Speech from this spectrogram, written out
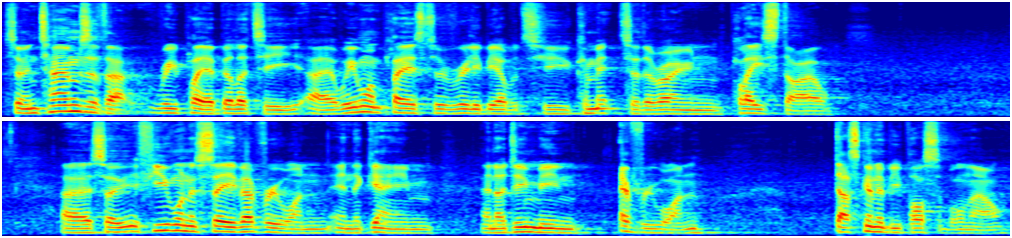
So in terms of that replayability, uh, we want players to really be able to commit to their own play style. Uh, so if you want to save everyone in the game, and I do mean everyone, that's going to be possible now.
